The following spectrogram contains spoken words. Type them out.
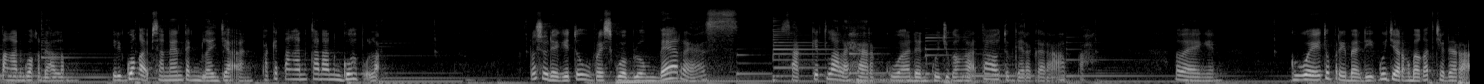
tangan gue ke dalam jadi gue nggak bisa nenteng belanjaan. Pakai tangan kanan gue pula. Terus udah gitu wrist gue belum beres sakit lah leher gue dan gue juga nggak tahu tuh gara-gara apa. Lo bayangin gue itu pribadi gue jarang banget cedera.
